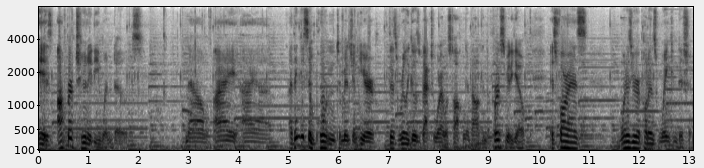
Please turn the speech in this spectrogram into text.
is opportunity windows. Now, I I, uh, I think it's important to mention here. This really goes back to what I was talking about in the first video, as far as what is your opponent's win condition.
